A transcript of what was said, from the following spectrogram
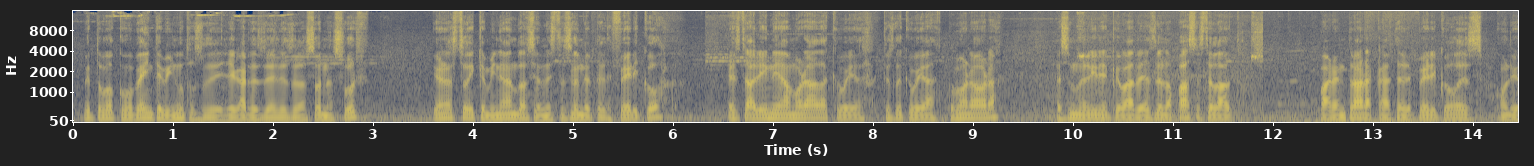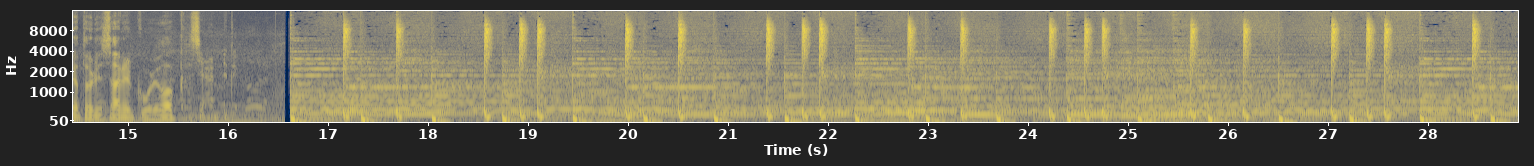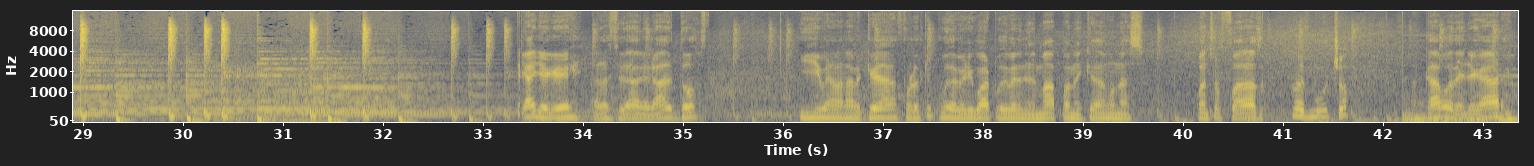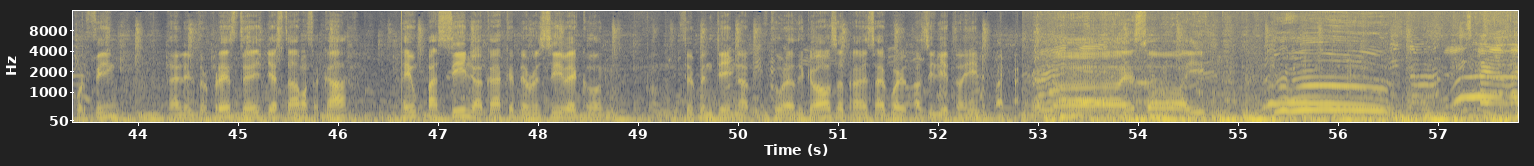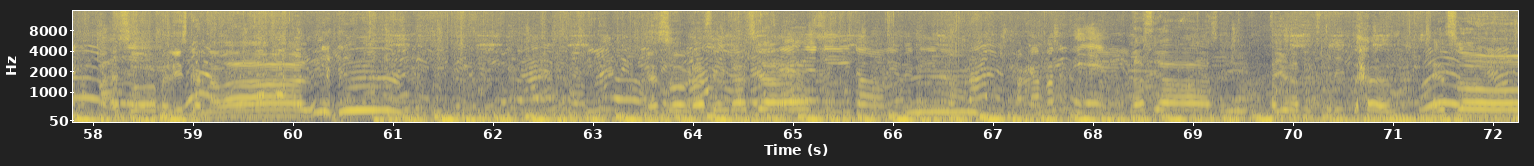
Me tomó como 20 minutos de llegar desde, desde la zona sur. Y ahora estoy caminando hacia la estación del teleférico. Esta línea morada, que, voy a, que es la que voy a tomar ahora, es una línea que va desde La Paz hasta el Alto para entrar acá al teleférico es obligatorio usar el cubrebocas. Ya llegué a la ciudad del Alto y bueno, ahora me queda, por lo que pude averiguar, pude ver en el mapa, me quedan unas cuantas cuadras, no es mucho, Acabo de llegar por fin al Electropreste, ya estamos acá. Hay un pasillo acá que te recibe con, con serpentina, pintura, así que vamos a atravesar por el pasillito ahí. eso, ahí. Eso, feliz carnaval. Eso, gracias, gracias. Gracias. Hay unas pinturitas. Eso.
